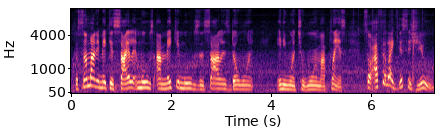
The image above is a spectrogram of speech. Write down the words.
Because somebody making silent moves. I'm making moves in silence. Don't want anyone to ruin my plans. So I feel like this is you,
